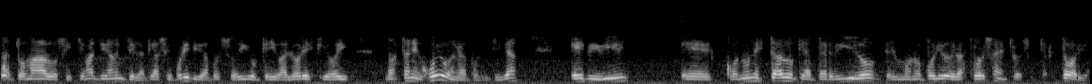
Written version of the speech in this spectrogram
ha tomado sistemáticamente la clase política, por eso digo que hay valores que hoy no están en juego en la política, es vivir eh, con un Estado que ha perdido el monopolio de la fuerza dentro de su territorio.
